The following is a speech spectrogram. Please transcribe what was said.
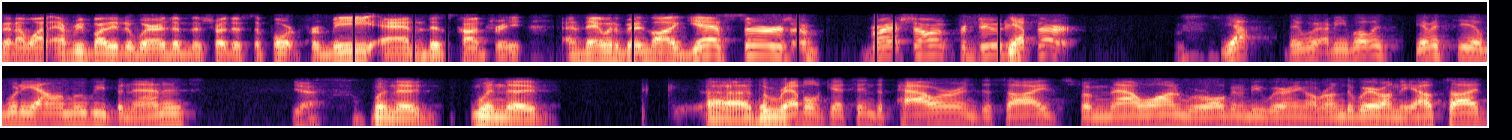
and I want everybody to wear them to show their support for me and this country, and they would have been like, "Yes, sir, show up for duty, Yep. sir." Yep, they were. I mean, what was? You ever see a Woody Allen movie, Bananas? Yes. when the when the uh, the rebel gets into power and decides from now on we're all going to be wearing our underwear on the outside.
